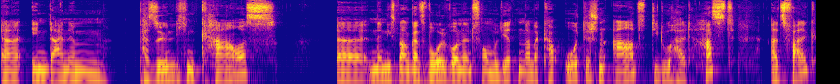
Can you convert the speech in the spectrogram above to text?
äh, in deinem persönlichen Chaos, äh, nenne ich es mal ganz wohlwollend formuliert, in deiner chaotischen Art, die du halt hast als Falk,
